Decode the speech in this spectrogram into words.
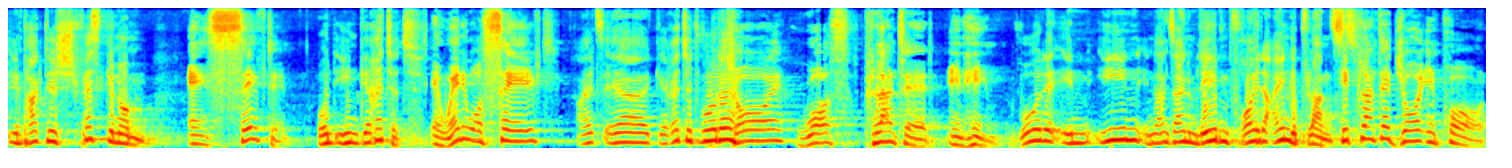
ihn praktisch festgenommen and saved him. Und ihn gerettet. And when he was saved, Als er gerettet wurde, joy was planted in him. wurde in ihn, in seinem Leben Freude He eingepflanzt. planted joy in Paul.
